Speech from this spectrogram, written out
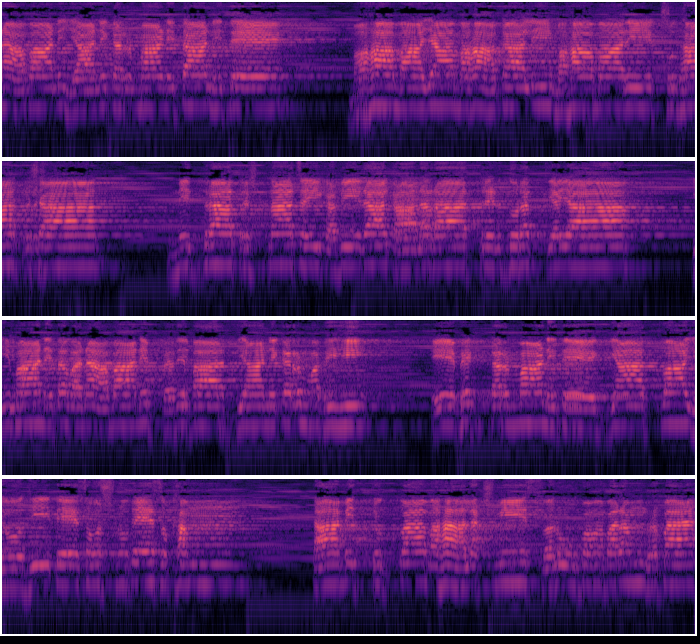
नामानि यानि कर्माणि तानि ते महामाया महाकाली महामारी क्षुधातृषा निद्रा तृष्णा चैकवीरा कालरात्रिर्दुरत्यया। इमानि तव नामानि प्रतिपाद्यानि कर्मभिः। एभिः कर्माणि ते ज्ञात्वा योधीते सोऽश्नुते सुखम्। तामित्युक्त्वा महालक्ष्मी स्वरूपमपरम् नृप।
